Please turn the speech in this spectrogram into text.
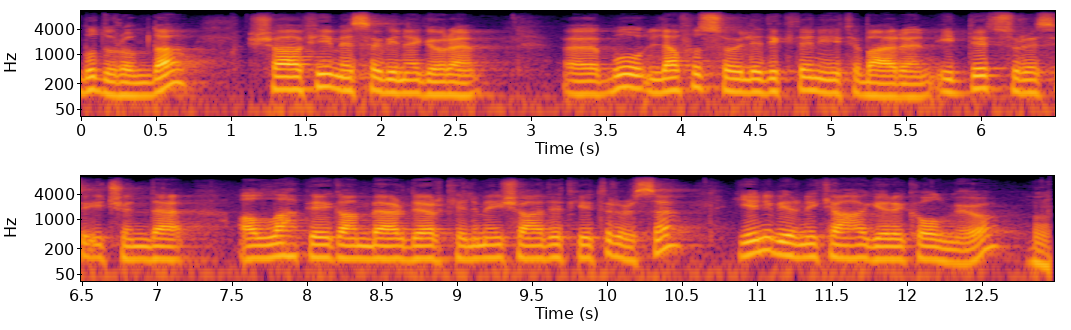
Bu durumda Şafii mezhebine göre ee, bu lafı söyledikten itibaren iddet süresi içinde Allah peygamber der kelime-i şehadet getirirse yeni bir nikaha gerek olmuyor. Hı hı.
